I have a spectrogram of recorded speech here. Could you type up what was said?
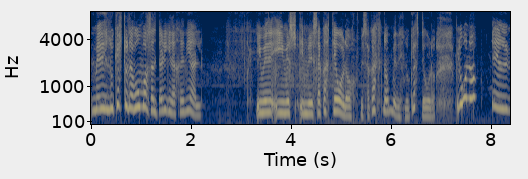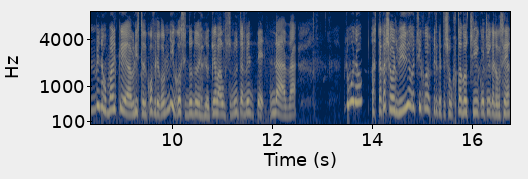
Me desbloqueaste una bomba saltarina. Genial. Y me, y me, y me sacaste oro. Me sacaste, no, me desbloqueaste oro. Pero bueno, menos mal que abriste el cofre conmigo, si no, no desbloqueaba absolutamente nada. Pero bueno, hasta acá llegó el video, chicos. Espero que te haya gustado, chico, chica, lo que sea.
